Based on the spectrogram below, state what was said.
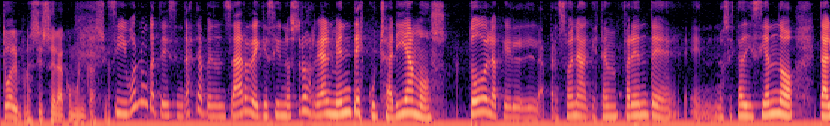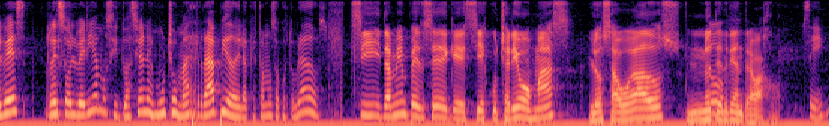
todo el proceso de la comunicación. Sí, vos nunca te sentaste a pensar de que si nosotros realmente escucharíamos todo lo que la persona que está enfrente nos está diciendo, tal vez resolveríamos situaciones mucho más rápido de lo que estamos acostumbrados. Sí, y también pensé de que si escucharíamos más, los abogados no Uf. tendrían trabajo. Sí,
